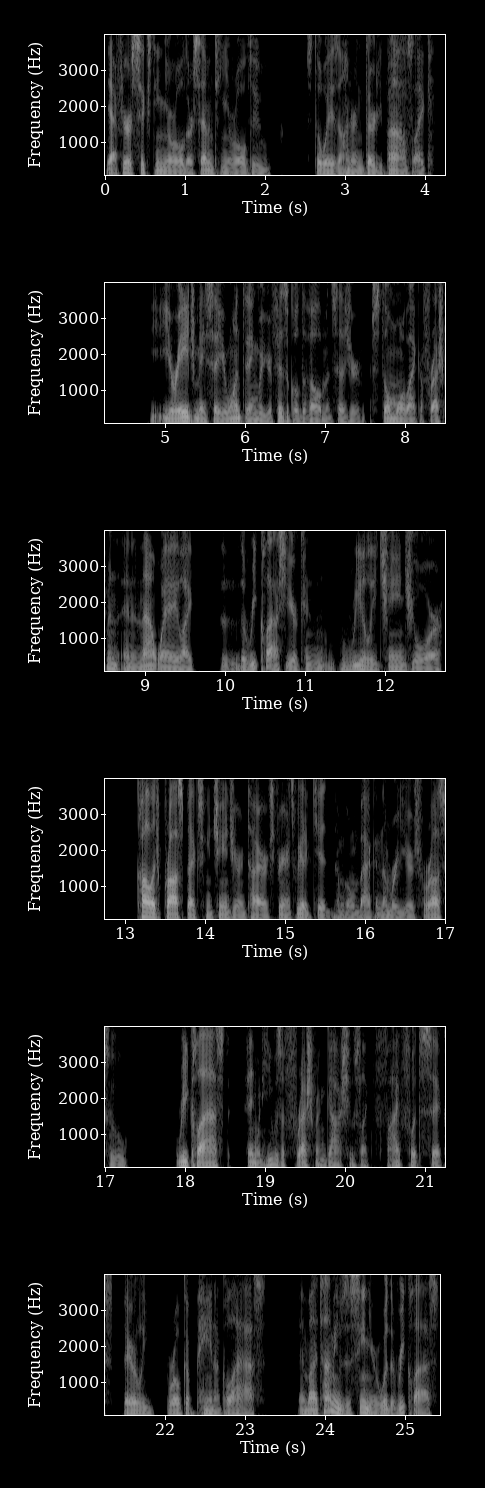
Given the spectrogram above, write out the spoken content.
yeah, if you're a 16 year old or 17 year old who still weighs 130 pounds, like your age may say you're one thing, but your physical development says you're still more like a freshman. And in that way, like the, the reclass year can really change your college prospects, can change your entire experience. We had a kid, I'm going back a number of years for us, who reclassed. And when he was a freshman, gosh, he was like five foot six, barely broke a pane of glass. And by the time he was a senior with the reclass,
